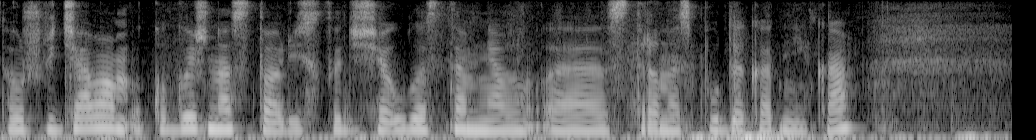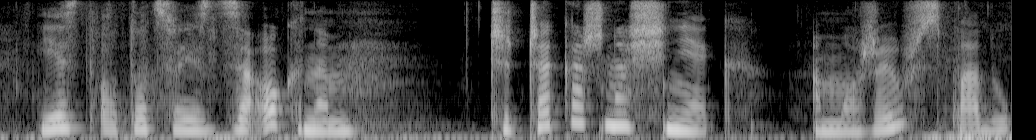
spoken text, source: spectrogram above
To już widziałam u kogoś na stories, kto dzisiaj udostępniał e, stronę z półdekadnika. Jest o to, co jest za oknem. Czy czekasz na śnieg? A może już spadł?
